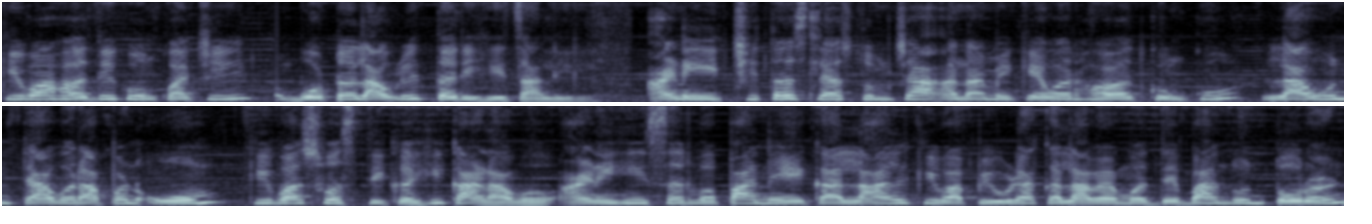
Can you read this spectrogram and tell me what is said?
किंवा हळदी कुंकवाची बोटं लावली तरीही चालेल. आणि इच्छित असल्यास तुमच्या अनामिकेवर हळद कुंकू लावून त्यावर आपण ओम किंवा स्वस्तिकही काढावं. आणि ही सर्व पाने एका लाल किंवा पिवळ्या कलाव्यामध्ये बांधून तोरण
